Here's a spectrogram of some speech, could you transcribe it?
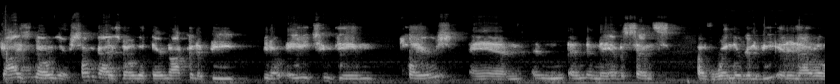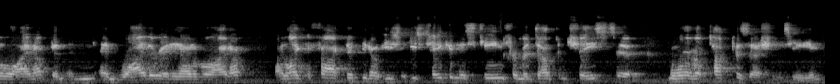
guys know, there some guys know that they're not going to be, you know, 82 game players, and and and, and they have a sense of when they're going to be in and out of the lineup and, and, and why they're in and out of the lineup. I like the fact that you know he's he's taken this team from a dump and chase to more of a puck possession team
